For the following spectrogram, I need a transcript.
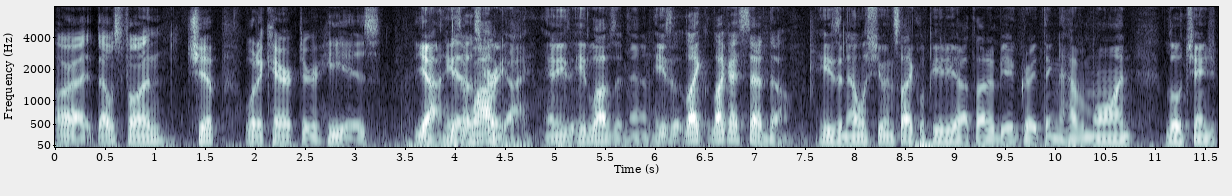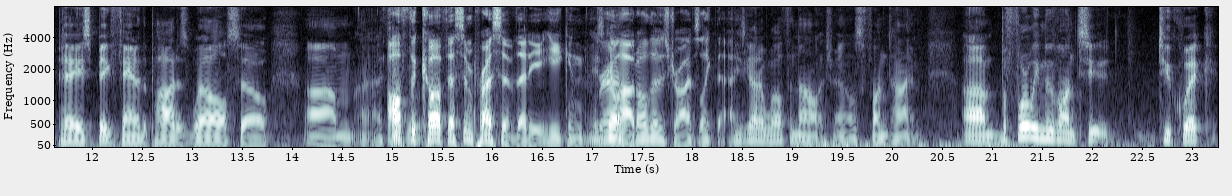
All right, that was fun. Chip, what a character he is. Yeah, he's Yeah, a wild great. guy, and he he loves it, man. He's like like I said though, he's an LSU encyclopedia. I thought it'd be a great thing to have him on. A little change of pace. Big fan of the pod as well. So, um, I I think Off the cuff, that's impressive that he, he can rail got- out all those drives like that. He's got a wealth of knowledge, man. It was a fun time. Um, before we move on too too quick,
